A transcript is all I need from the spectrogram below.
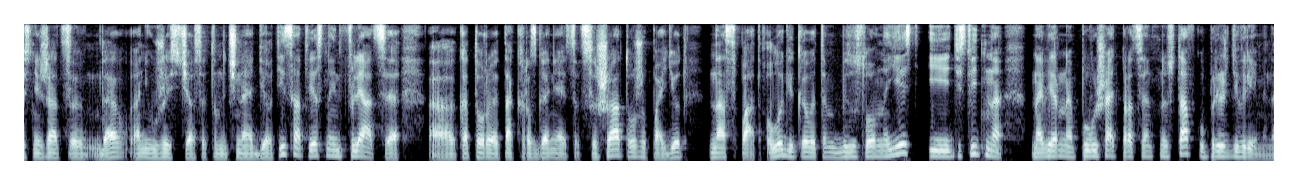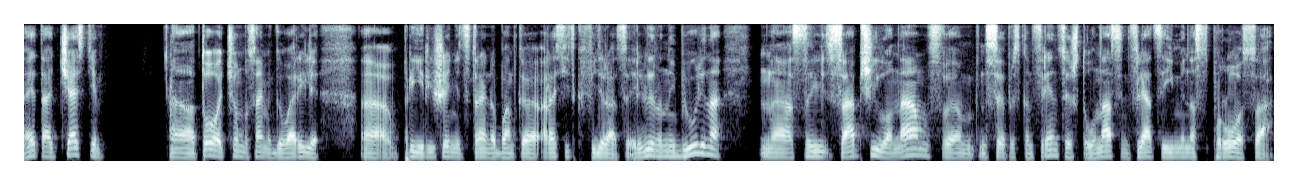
снижаться, да, они уже сейчас это начинают делать. И, соответственно, инфляция, которая так разгоняется в США, тоже пойдет на спад. Логика в этом, безусловно, есть. И действительно, действительно, наверное, повышать процентную ставку преждевременно. Это отчасти а, то, о чем мы сами говорили а, при решении Центрального банка Российской Федерации. Эльвира Набиулина сообщила нам в своей пресс-конференции, что у нас инфляция именно спроса,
